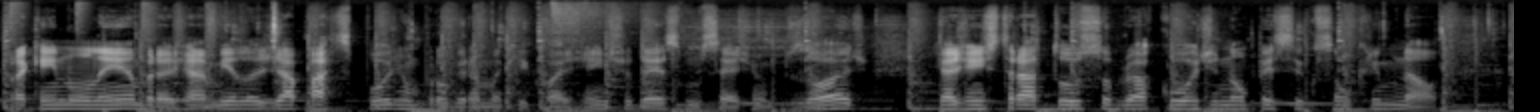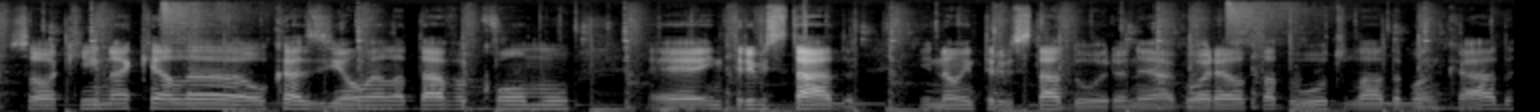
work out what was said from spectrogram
Para quem não lembra, a Jamila já participou de um programa aqui com a gente, o 17º episódio, que a gente tratou sobre o acordo de não persecução criminal. Só que naquela ocasião ela estava como é, entrevistada e não entrevistadora, né? Agora ela está do outro lado da bancada,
